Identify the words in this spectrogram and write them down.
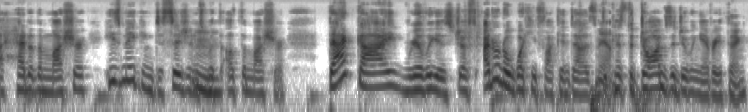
ahead of the musher, he's making decisions Mm. without the musher. That guy really is just, I don't know what he fucking does Yeah. because the dogs are doing everything.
